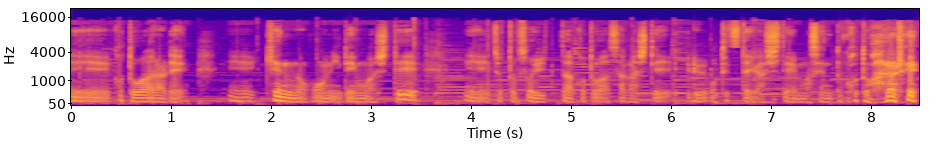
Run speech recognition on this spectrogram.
えー、断られ、えー、県の方に電話して、えー、ちょっとそういったことは探しているお手伝いがしてませんと断られ、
